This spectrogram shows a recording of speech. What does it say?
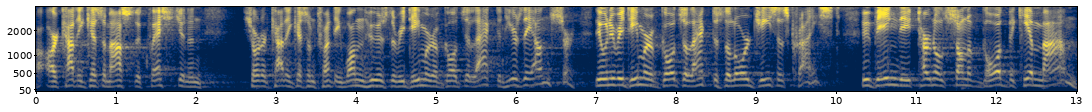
Our catechism asks the question in Shorter Catechism 21 Who is the Redeemer of God's elect? And here's the answer The only Redeemer of God's elect is the Lord Jesus Christ who, being the eternal Son of God, became man,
